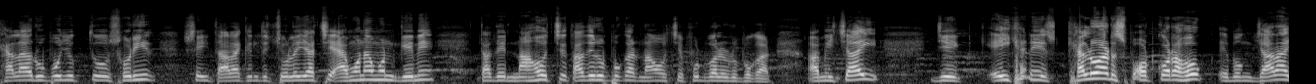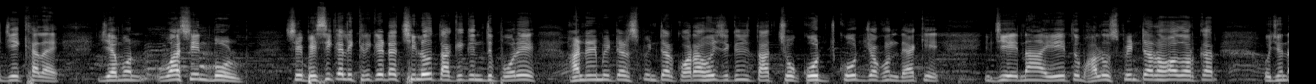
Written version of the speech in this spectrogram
খেলার উপযুক্ত শরীর, সেই তারা কিন্তু চলে যাচ্ছে এমন এমন গেমে তাদের না হচ্ছে তাদের উপকার, না হচ্ছে ফুটবলের উপকার। আমি চাই যে এইখানে খেলোয়াড় স্পট করা হোক এবং যারা যে খেলায়, যেমন ওয়াসিন বোল্ট সে বেসিক্যালি ক্রিকেটার ছিল, তাকে কিন্তু পরে হান্ড্রেড মিটার স্প্রিন্টার করা হয়েছে, কিন্তু তার চোখ, কোচ কোচ যখন দেখে যে না, এ তো ভালো স্প্রিন্টার হওয়া দরকার ওই জন্য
